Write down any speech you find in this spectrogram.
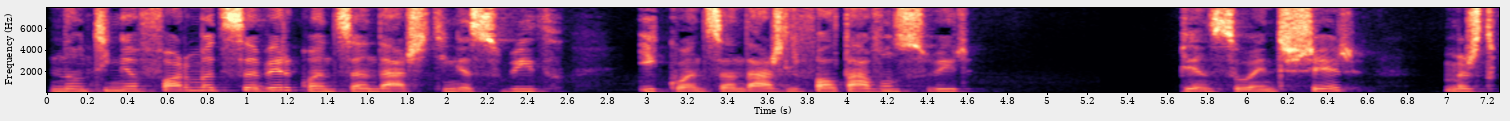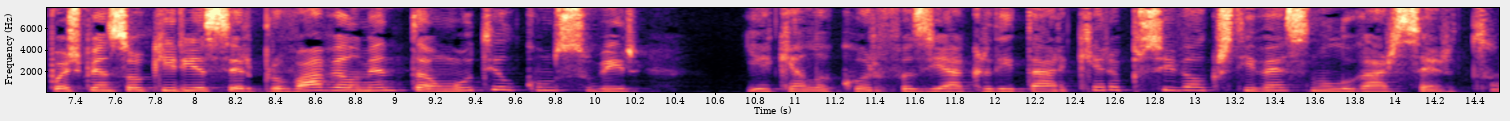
Não tinha forma de saber quantos andares tinha subido e quantos andares lhe faltavam subir. Pensou em descer, mas depois pensou que iria ser provavelmente tão útil como subir, e aquela cor fazia acreditar que era possível que estivesse no lugar certo.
